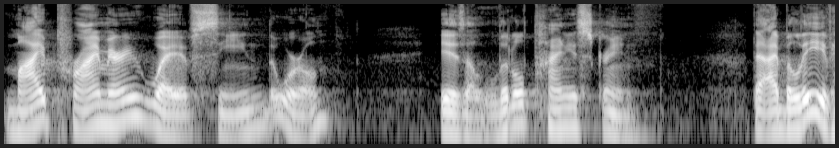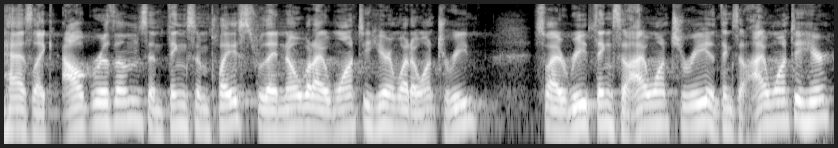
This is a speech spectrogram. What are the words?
my primary way of seeing the world is a little tiny screen that I believe has like algorithms and things in place where they know what I want to hear and what I want to read. So I read things that I want to read and things that I want to hear,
